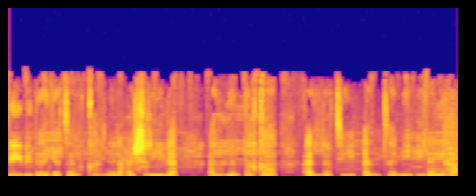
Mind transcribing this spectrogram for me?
في بداية القرن العشرين المنطقة التي أنتمي إليها.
